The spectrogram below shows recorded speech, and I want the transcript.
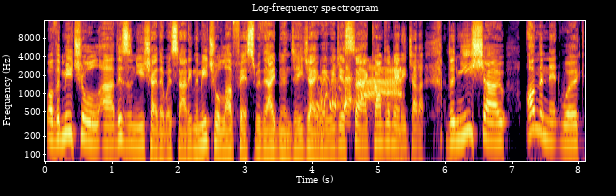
Well, the mutual, uh, this is a new show that we're starting, the Mutual Love Fest with Aiden and DJ, where we just uh, compliment each other. The new show on the network,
